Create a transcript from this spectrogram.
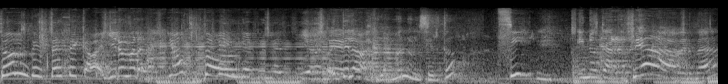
¿Dónde está este caballero maravilloso? Venga. Hoy te lavaste la mano, ¿no es cierto? Sí. Y no está resfriada, ¿verdad?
